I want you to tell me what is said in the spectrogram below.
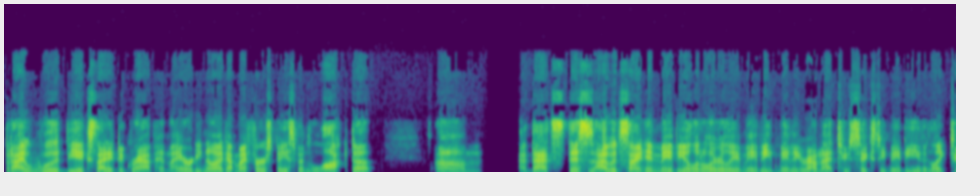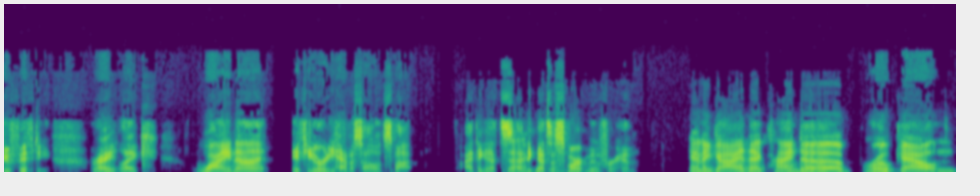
but I would be excited to grab him. I already know I got my first baseman locked up. Um, that's this is I would sign him maybe a little earlier, maybe maybe around that 260, maybe even like 250, right? Like why not if you already have a solid spot? I think that's I think that's a smart move for him. And a guy that kind of broke out in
